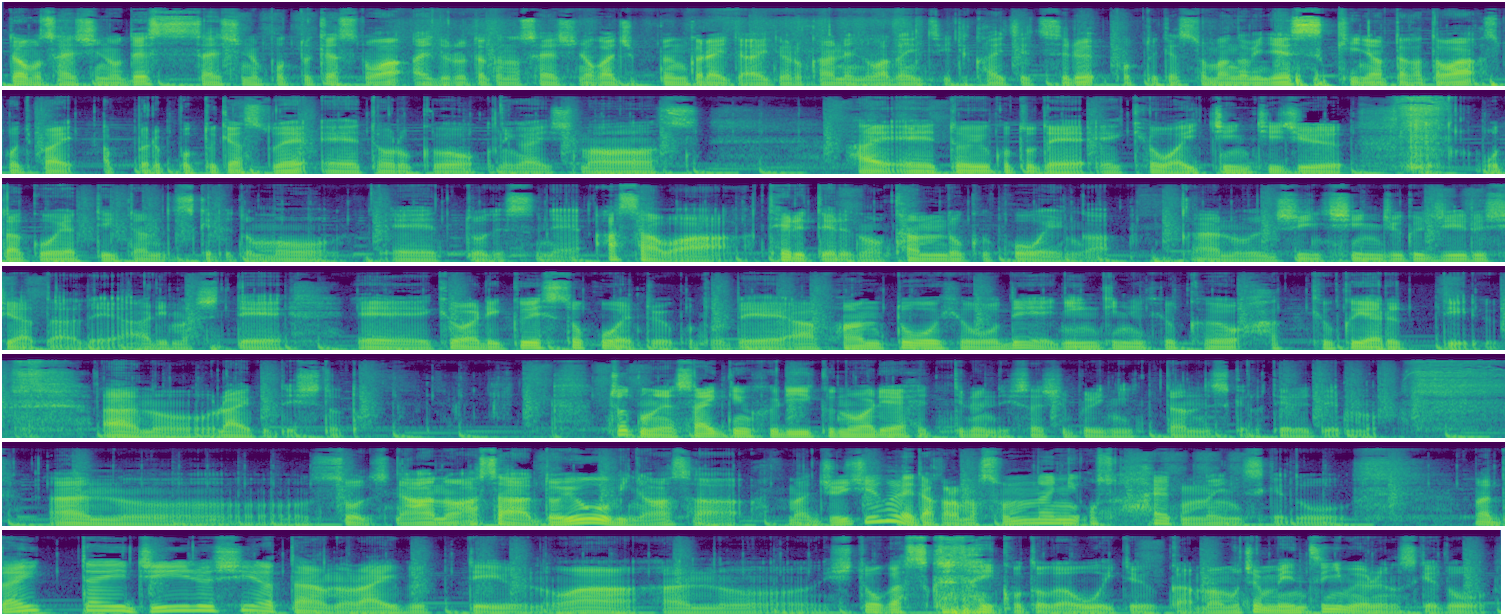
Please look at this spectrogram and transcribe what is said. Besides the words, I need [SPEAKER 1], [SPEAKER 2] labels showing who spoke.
[SPEAKER 1] どうも、最新のです。最新のポッドキャストは、アイドルオタクの最新のが10分くらいでアイドル関連の話題について解説するポッドキャスト番組です。気になった方は、Spotify、Apple Podcast で、えー、登録をお願いします。はい、えー、ということで、えー、今日は一日中オタクをやっていたんですけれども、えー、っとですね、朝はてるてるの単独公演が、あの、新宿ジールシアターでありまして、えー、今日はリクエスト公演ということで、あファン投票で人気の曲を8曲やるっていう、あの、ライブでしたと。ちょっとね、最近フリークの割合減ってるんで久しぶりに行ったんですけど、てるてるも。あの、そうですね、あの朝、土曜日の朝、まあ11時ぐらいだから、まあそんなに早くもないんですけど、まあ大体ジールシアターのライブっていうのは、あの、人が少ないことが多いというか、まあもちろんメンツにもよるんですけど、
